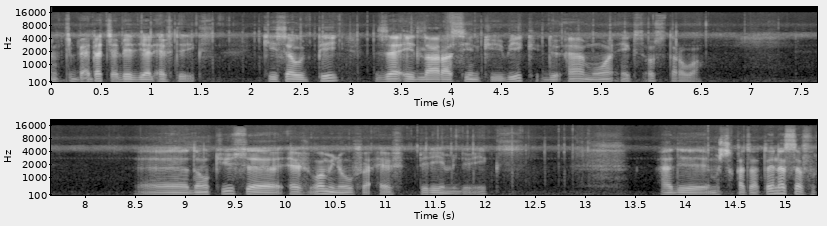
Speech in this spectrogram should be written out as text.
نتبع هذا التعبير ديال اف دو إكس كيساوي بي زائد لا راسين كيوبيك دو ان موان إكس أس تروا دونك يس اف ومنه فاف بريم دو إكس هذه مشتقة تعطينا صفر.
